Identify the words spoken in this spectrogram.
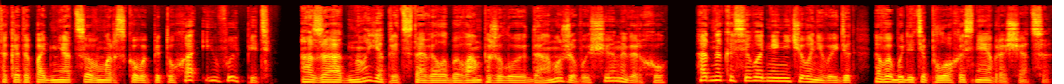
так это подняться в морского петуха и выпить. А заодно я представила бы вам пожилую даму, живущую наверху. Однако сегодня ничего не выйдет, вы будете плохо с ней обращаться.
